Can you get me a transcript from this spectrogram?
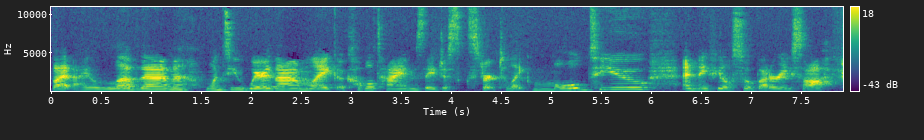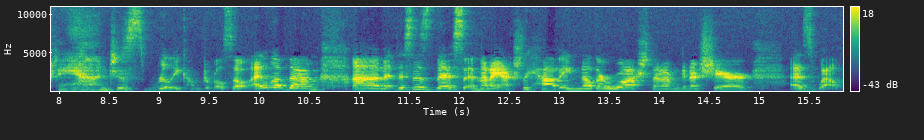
but I love them. Once you wear them like a couple times, they just start to like mold to you and they feel so buttery soft and just really comfortable. So I love them. Um, this is this, and then I actually have another wash that I'm gonna share as well.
